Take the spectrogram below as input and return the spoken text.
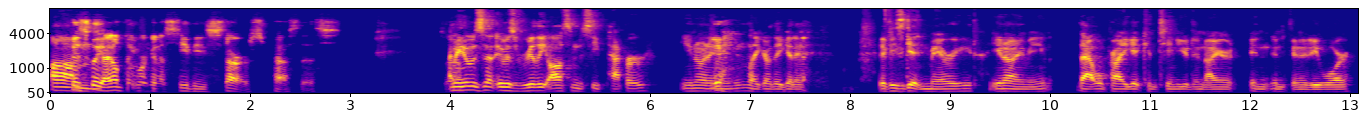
Um, Physically, I don't think we're going to see these stars past this. So- I mean, it was it was really awesome to see Pepper. You know what I Yeah. mean? Like, are they gonna if he's getting married? You know what I mean? That will probably get continued in Iron in Infinity War.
